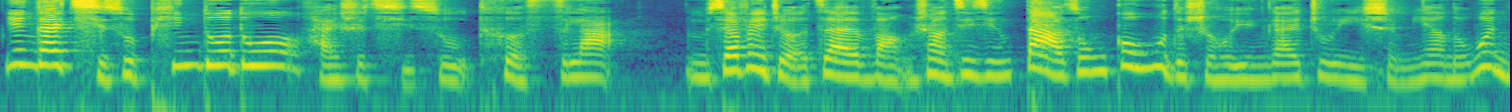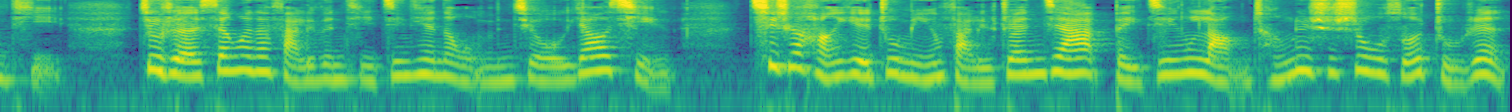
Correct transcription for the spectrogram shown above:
应该起诉拼多多，还是起诉特斯拉？那么，消费者在网上进行大宗购物的时候，应该注意什么样的问题？就这相关的法律问题，今天呢，我们就邀请汽车行业著名法律专家、北京朗城律师事务所主任、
